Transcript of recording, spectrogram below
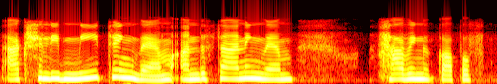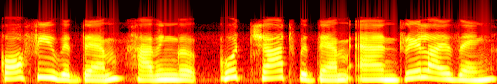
actually meeting them, understanding them, having a cup of coffee with them, having a good chat with them, and realizing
